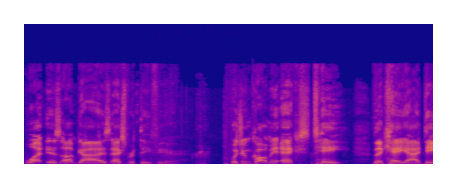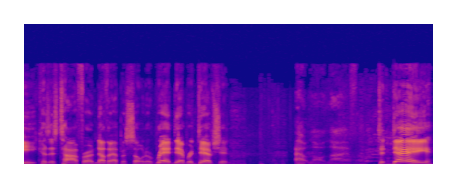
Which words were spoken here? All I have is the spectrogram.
What is up, guys? XpertThief here. But you can call me XT, the KID, because it's time for another episode of Red Dead Redemption Outlaw Life. Today,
